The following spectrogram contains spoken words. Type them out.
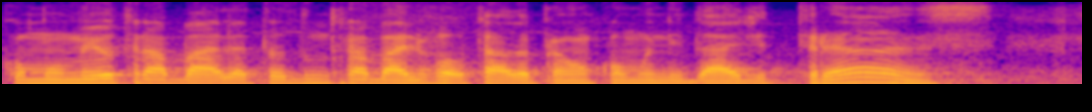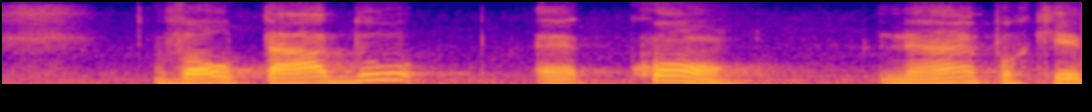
como o meu trabalho é todo um trabalho voltado para uma comunidade trans, voltado é, com, né? Porque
